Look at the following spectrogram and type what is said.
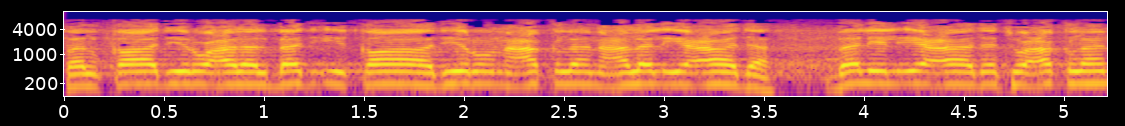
فالقادر على البدء قادر عقلا على الإعادة بل الإعادة عقلا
